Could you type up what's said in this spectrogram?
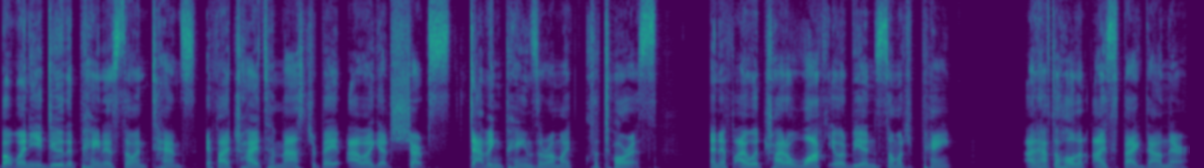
but when you do, the pain is so intense. If I tried to masturbate, I would get sharp, stabbing pains around my clitoris. And if I would try to walk, it would be in so much pain. I'd have to hold an ice bag down there.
